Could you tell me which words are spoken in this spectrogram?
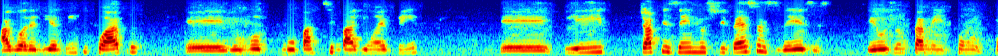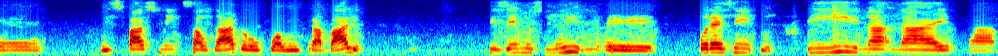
agora dia 24, é, eu vou, vou, participar de um evento é, e já fizemos diversas vezes, eu juntamente com, com o Espaço Mente Saudável, ao qual eu trabalho, fizemos muito, é, por exemplo, de ir na, na, na,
